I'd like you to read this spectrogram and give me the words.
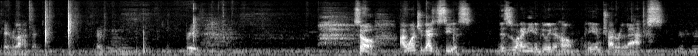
Okay, relájate. Good. Breathe. So, I want you guys to see this. This is what I need him doing at home. I need him to try to relax. Mm-hmm.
